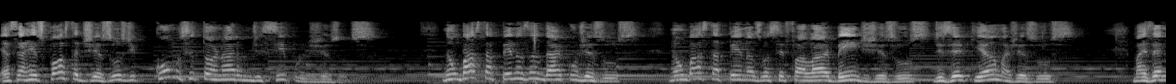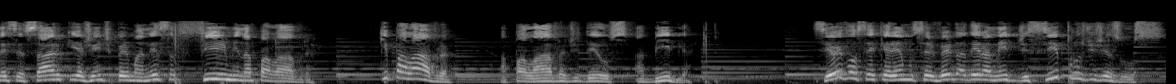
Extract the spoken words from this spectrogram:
Essa é a resposta de Jesus de como se tornar um discípulo de Jesus. Não basta apenas andar com Jesus, não basta apenas você falar bem de Jesus, dizer que ama Jesus, mas é necessário que a gente permaneça firme na palavra. Que palavra? A palavra de Deus, a Bíblia. Se eu e você queremos ser verdadeiramente discípulos de Jesus,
